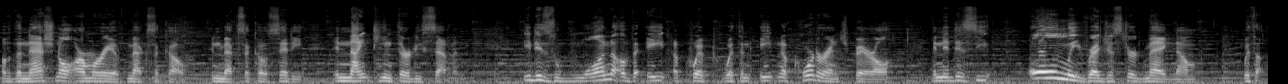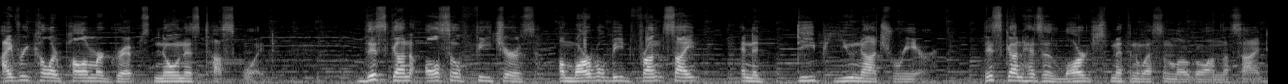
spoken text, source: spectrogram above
of the National Armory of Mexico in Mexico City in 1937. It is one of eight equipped with an 8 and a quarter inch barrel, and it is the only registered Magnum with ivory colored polymer grips known as Tuskoid. This gun also features a marble bead front sight and a deep U-notch rear. This gun has a large Smith & Wesson logo on the side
